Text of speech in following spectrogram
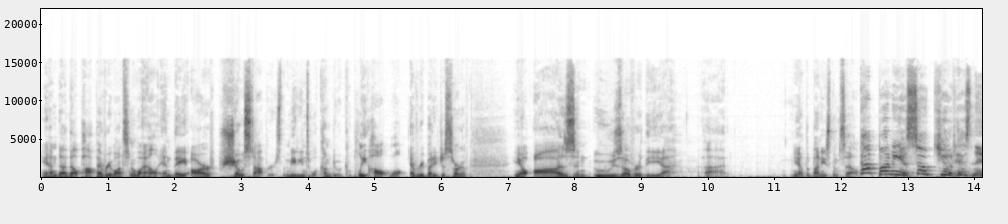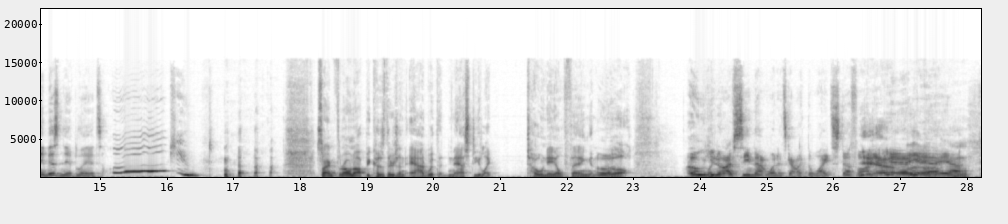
and uh, they'll pop every once in a while, and they are showstoppers. The meetings will come to a complete halt while everybody just sort of, you know, awes and ooze over the, uh, uh, you know, the bunnies themselves. That bunny is so cute. His name is Niblets. Oh, cute. So I'm thrown off because there's an ad with a nasty like toenail thing, and ugh. Oh, Like- you know, I've seen that one. It's got like the white stuff on it. Yeah. Yeah, yeah, yeah. Mm.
